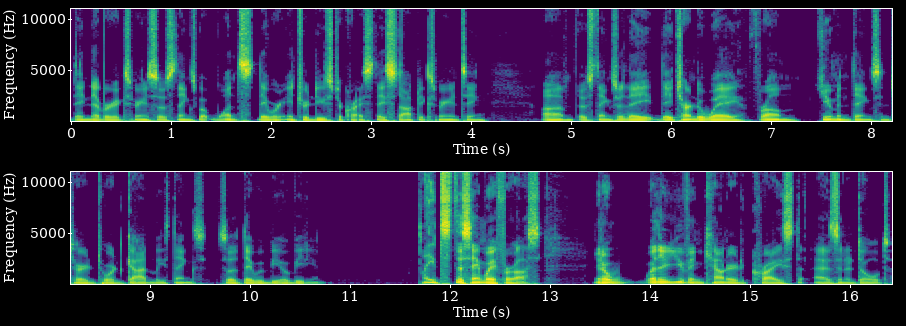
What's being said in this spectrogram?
they never experienced those things, but once they were introduced to Christ, they stopped experiencing um, those things, or they, they turned away from human things and turned toward godly things so that they would be obedient. It's the same way for us you know, whether you've encountered Christ as an adult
